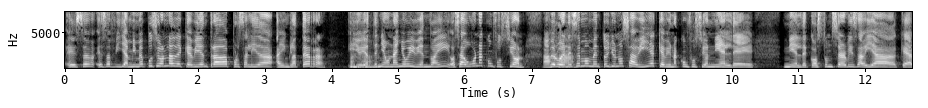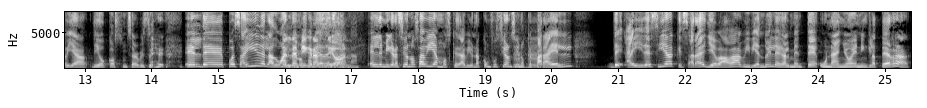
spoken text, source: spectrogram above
Esa, esa, y a mí me pusieron la de que había entrada por salida a Inglaterra. Y yo ya tenía un año viviendo ahí. O sea, hubo una confusión. Pero en ese momento yo no sabía que había una confusión, ni el de, ni el de Custom Service había, que había, digo, Custom Service. el de, pues ahí, de la aduana. El de no sabía de eso. migración. El de migración no sabíamos que había una confusión, sino que para él, de ahí decía que Sara llevaba viviendo ilegalmente un año en Inglaterra.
